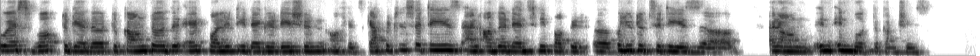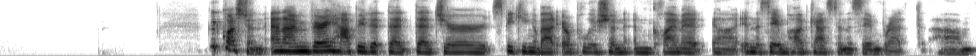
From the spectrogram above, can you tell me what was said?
US work together to counter the air quality degradation of its capital cities and other densely popul- uh, polluted cities uh, around in, in both the countries? Good question, and I'm very happy that that, that you're speaking about air pollution and climate uh, in the same podcast in the same breath. Um,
